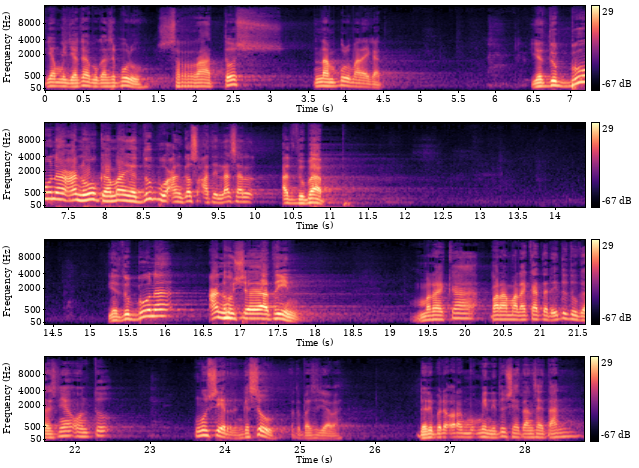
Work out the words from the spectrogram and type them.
yang menjaga bukan 10, 160 malaikat. Yadhubbuna anhu kama yadhubbu an qas'atil lasal adzubab. Yadhubbuna anhu syayatin. Mereka para malaikat tadi itu tugasnya untuk ngusir, gesu atau bahasa Jawa. Daripada orang mukmin itu setan-setan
